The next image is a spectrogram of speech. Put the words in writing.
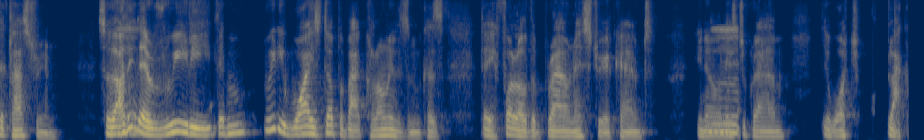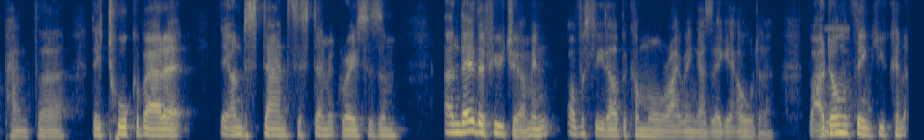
the classroom. So I think Mm. they're really, they're really wised up about colonialism because they follow the Brown History account, you know, on Mm. Instagram. They watch Black Panther. They talk about it. They understand systemic racism, and they're the future. I mean, obviously they'll become more right wing as they get older, but I don't think you can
